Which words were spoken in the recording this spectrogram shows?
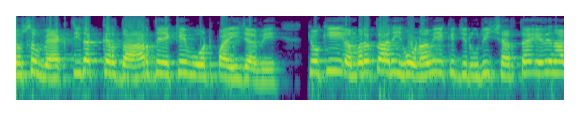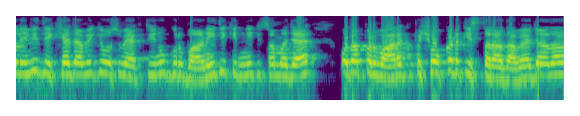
ਉਸ ਵਿਅਕਤੀ ਦਾ ਕਿਰਦਾਰ ਦੇਖ ਕੇ ਵੋਟ ਪਾਈ ਜਾਵੇ ਕਿਉਂਕਿ ਅੰਮ੍ਰਿਤਧਾਰੀ ਹੋਣਾ ਵੀ ਇੱਕ ਜ਼ਰੂਰੀ ਸ਼ਰਤ ਹੈ ਇਹਦੇ ਨਾਲ ਇਹ ਵੀ ਦੇਖਿਆ ਜਾਵੇ ਕਿ ਉਸ ਵਿਅਕਤੀ ਨੂੰ ਗੁਰਬਾਣੀ ਦੀ ਕਿੰਨੀ ਕੁ ਸਮਝ ਹੈ ਉਹਦਾ ਪਰਿਵਾਰਕ ਪਿਛੋਕੜ ਕਿਸ ਤਰ੍ਹਾਂ ਦਾ ਵਾ ਜ਼ਿਆਦਾ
